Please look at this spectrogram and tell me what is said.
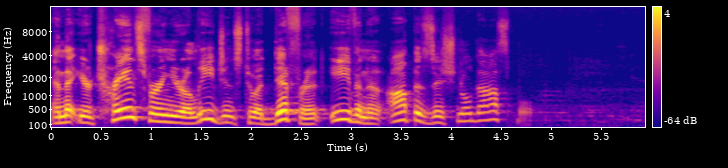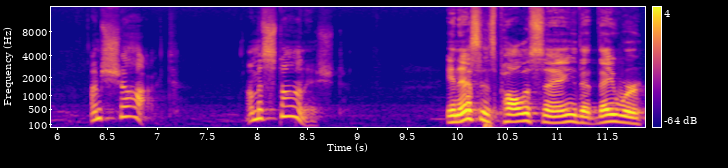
and that you're transferring your allegiance to a different, even an oppositional gospel. I'm shocked. I'm astonished. In essence, Paul is saying that they were,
